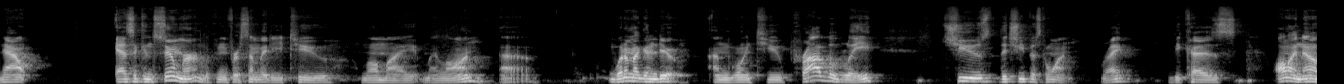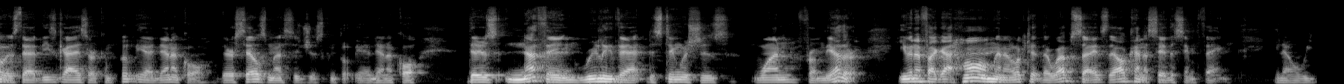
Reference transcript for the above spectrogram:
Now, as a consumer looking for somebody to mow my, my lawn, uh, what am I going to do? I'm going to probably choose the cheapest one, right? Because all I know is that these guys are completely identical. Their sales message is completely identical there's nothing really that distinguishes one from the other. Even if I got home and I looked at their websites, they all kind of say the same thing. You know, we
